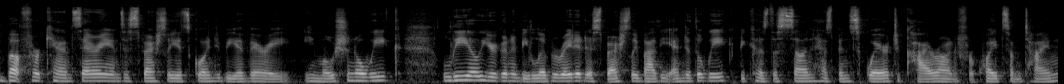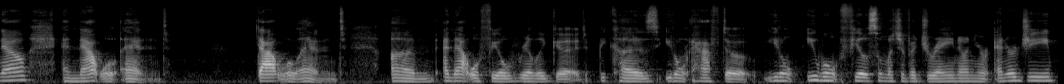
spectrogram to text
but for Cancerians, especially, it's going to be a very emotional week. Leo, you're going to be liberated, especially by the end of the week, because the sun has been square to Chiron for quite some time now, and that will end. That will end um, and that will feel really good because you don't have to you don't you won't feel so much of a drain on your energy.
